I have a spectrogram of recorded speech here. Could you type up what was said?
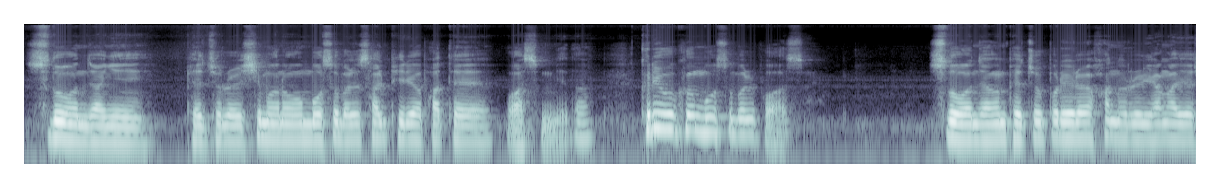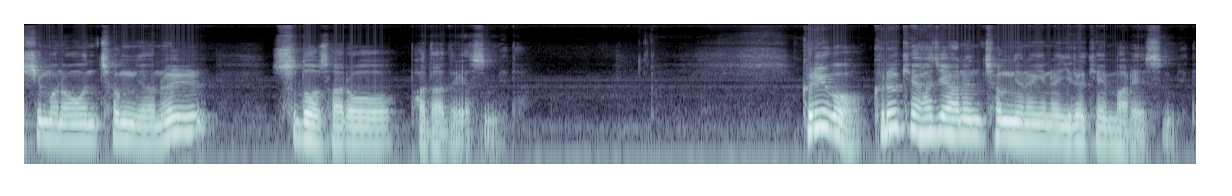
수도원장이 배추를 심어 놓은 모습을 살피려 밭에 왔습니다. 그리고 그 모습을 보았어요. 수도원장은 배추 뿌리를 하늘을 향하여 심어 놓은 청년을 수도사로 받아들였습니다. 그리고 그렇게 하지 않은 청년에게는 이렇게 말했습니다.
